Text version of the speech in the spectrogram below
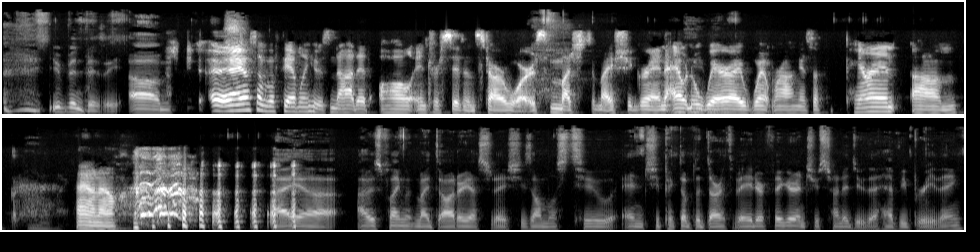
You've been busy. Um, I also have a family who's not at all interested in Star Wars, much to my chagrin. I don't know where I went wrong as a parent. Um, I don't know. I uh, I was playing with my daughter yesterday. She's almost two, and she picked up the Darth Vader figure, and she was trying to do the heavy breathing.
